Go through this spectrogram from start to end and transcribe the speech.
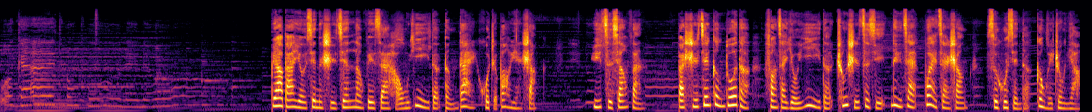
我该痛苦泪流。不要把有限的时间浪费在毫无意义的等待或者抱怨上。与此相反，把时间更多的放在有意义的充实自己内在外在上，似乎显得更为重要。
